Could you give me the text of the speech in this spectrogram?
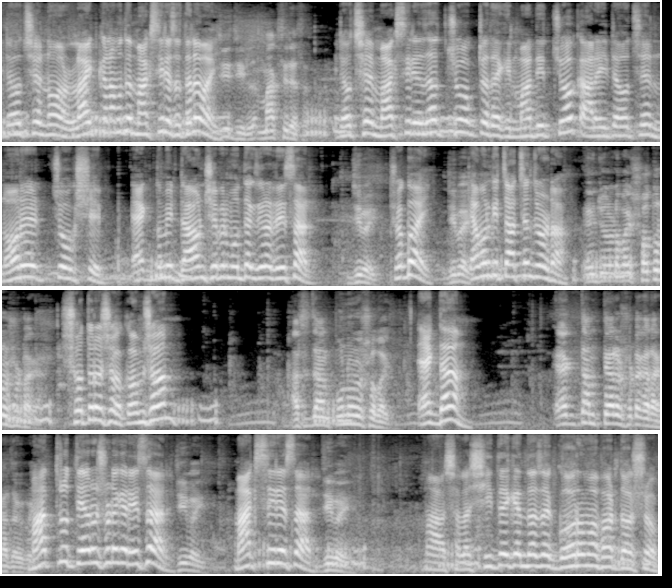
এটা হচ্ছে নর লাইট কালার মধ্যে মাক্সি রেসার তাই না ভাই? জি জি মাক্সি রেসার এটা হচ্ছে মাক্সি রেজার চোখটা দেখেন মাদির চোখ আর এটা হচ্ছে নরের চোখ শেপ একদমই ডাউন শেপের মধ্যে একজোড়া রেসার জি ভাই। শোক ভাই জি ভাই। কেমন কি চাচ্ছেন জোড়াটা? এই জোড়াটা ভাই সতেরোশো টাকা। সতেরোশো কম সম? আচ্ছা যান পনেরোশো ভাই। একদম? একদম তেরোশো টাকা রাখা যাবে ভাই। মাত্র তেরোশো টাকা রেসার? জি ভাই। মাক্সি রেসার? জি ভাই। মাশাল্লাহ শীতে কিন্তু আছে গরম আফার দর্শক।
